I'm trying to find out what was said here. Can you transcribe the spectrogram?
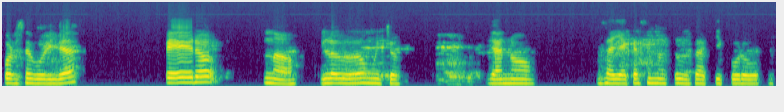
por seguridad, pero no, lo dudo mucho. Ya no, o sea, ya casi no se usa aquí cubrebocas.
